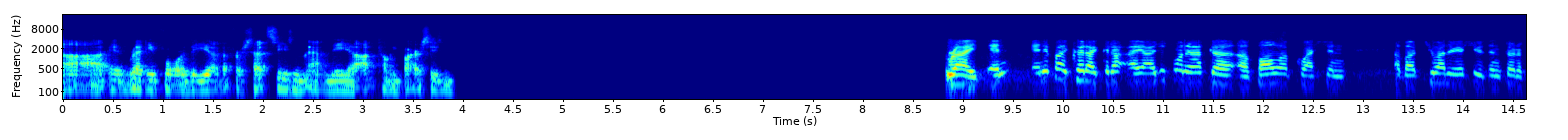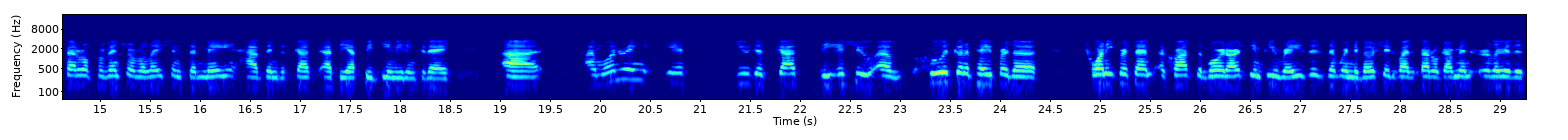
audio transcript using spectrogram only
and ready for the uh, the set season and the uh, upcoming fire season. Right, and and if I could, I could, I, I just want to ask a, a follow up question about two other issues in sort of federal provincial relations that may have been discussed at the FPT meeting today. Uh, I'm wondering if you discussed the issue of who is going to pay for the 20% across the board RCMP raises that were negotiated by the federal government earlier this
